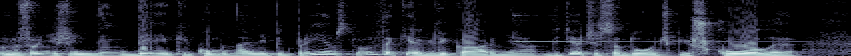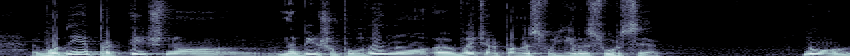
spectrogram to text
На сьогоднішній день деякі комунальні підприємства, ну, такі як лікарня, дитячі садочки, школи, вони практично на більшу половину е, вичерпали свої ресурси. Ну,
